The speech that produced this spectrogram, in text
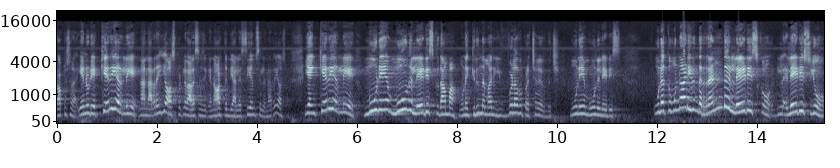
டாக்டர் சொன்னார் என்னுடைய கெரியர்லேயே நான் நிறைய ஹாஸ்பிட்டலில் வேலை செஞ்சுருக்கேன். நார்த் இந்தியாவில் சிஎம்சியில் நிறைய ஹாஸ்பிட்டல் என் கெரியர்லேயே மூணே மூணு லேடிஸ்க்கு தாம்மா உனக்கு இருந்த மாதிரி இவ்வளவு பிரச்சனை இருந்துச்சு. மூணே மூணு லேடிஸ் உனக்கு முன்னாடி இருந்த ரெண்டு லேடிஸ்க்கும் லேடிஸையும்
